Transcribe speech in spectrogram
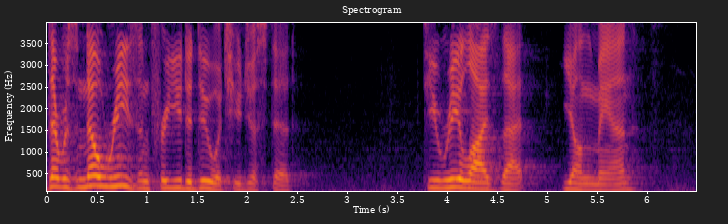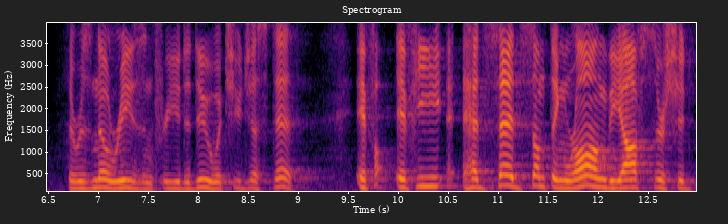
there was no reason for you to do what you just did. Do you realize that, young man. There was no reason for you to do what you just did. If, if he had said something wrong, the officer should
